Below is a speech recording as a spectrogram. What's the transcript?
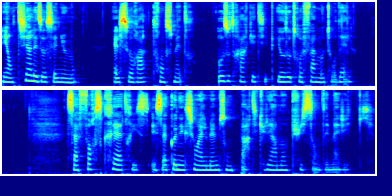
et en tire les enseignements, elle saura transmettre aux autres archétypes et aux autres femmes autour d'elle. Sa force créatrice et sa connexion elle-même sont particulièrement puissantes et magiques.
